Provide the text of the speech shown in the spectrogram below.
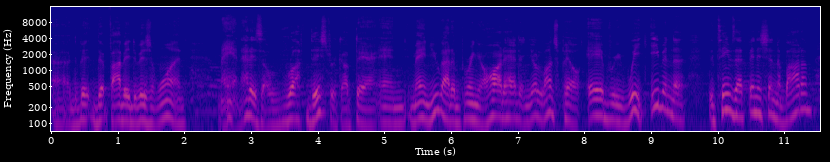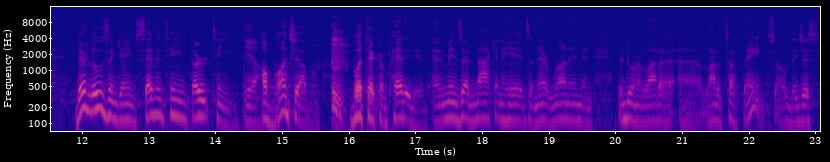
uh, divi- five A Division One, man, that is a rough district up there. And man, you got to bring your hard hat and your lunch pail every week. Even the the teams that finish in the bottom, they're losing games 17 13. Yeah. A bunch of them, but they're competitive. And it means they're knocking heads and they're running and they're doing a lot of, uh, a lot of tough things. So they're just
